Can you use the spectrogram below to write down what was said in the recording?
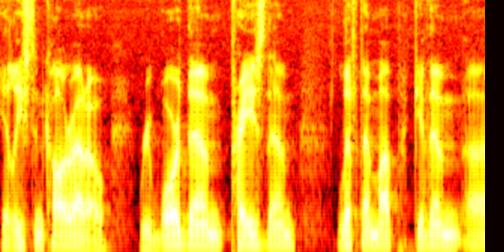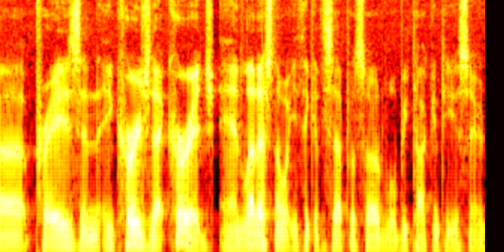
at least in Colorado, reward them, praise them, lift them up, give them uh, praise, and encourage that courage. And let us know what you think of this episode. We'll be talking to you soon.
